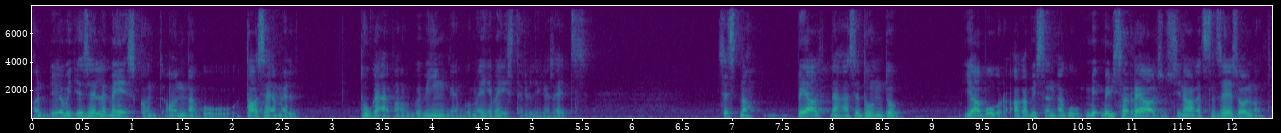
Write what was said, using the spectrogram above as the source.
on ja, ja selle meeskond on nagu tasemel tugevam või vingem kui meie meistriliiga sats? Sest noh, pealtnäha see tundub jabur, aga mis on nagu, mis on reaalsus, sina oled seal sees olnud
